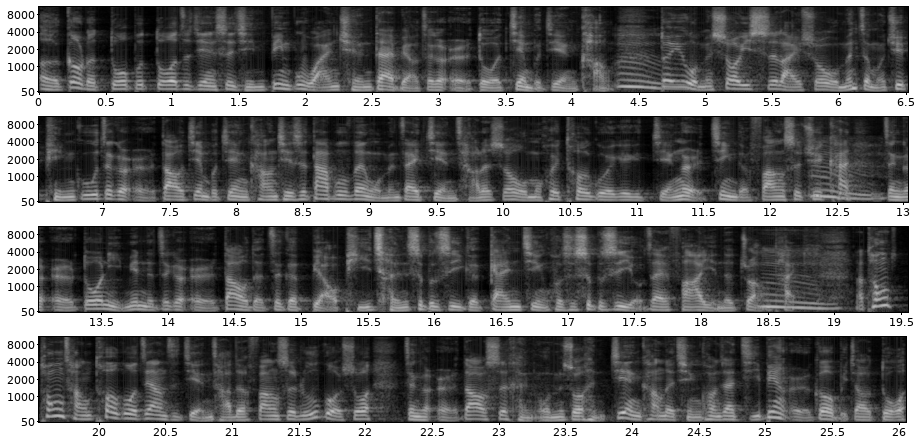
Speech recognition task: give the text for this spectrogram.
耳垢的多不多这件事情，并不完全代表这个耳朵健不健康。嗯，对于我们兽医师来说，我们怎么去评估这个耳道健不健康？其实大部分我们在检查的时候，我们会透过一个剪耳镜的方式去看整个耳朵里面的这个耳道的这个表皮层是不是一个干净，或是是不是有在发炎的状态。嗯，那通通常透过这样子检查的方式，如果说整个耳道是很我们说很健康的情况下，即便耳垢比较多，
